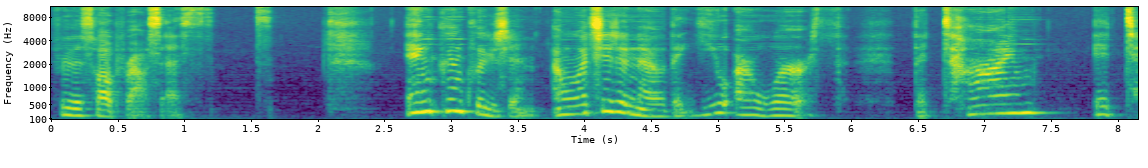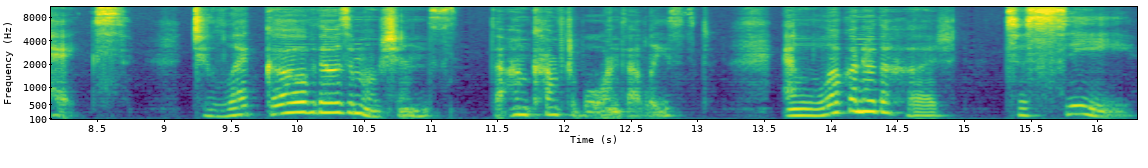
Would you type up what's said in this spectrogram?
through this whole process. In conclusion, I want you to know that you are worth the time it takes to let go of those emotions, the uncomfortable ones at least, and look under the hood to see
